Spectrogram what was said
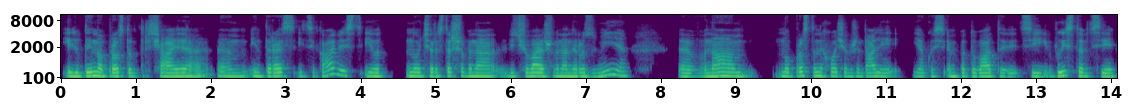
і людина просто втрачає ем, інтерес і цікавість. І от ну, через те, що вона відчуває, що вона не розуміє, е, вона ну, просто не хоче вже далі якось емпатувати цій виставці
